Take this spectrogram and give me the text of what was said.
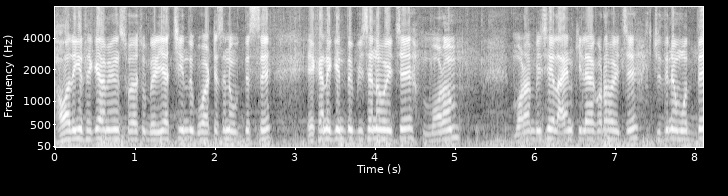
ভাবাদিঘি থেকে আমি সোজা বেরিয়ে যাচ্ছি কিন্তু গুহার স্টেশনের উদ্দেশ্যে। এখানে কিন্তু বিছানো হয়েছে মরম। মরাম বিছিয়ে লাইন ক্লিয়ার করা হয়েছে। কিছুদিনের মধ্যে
